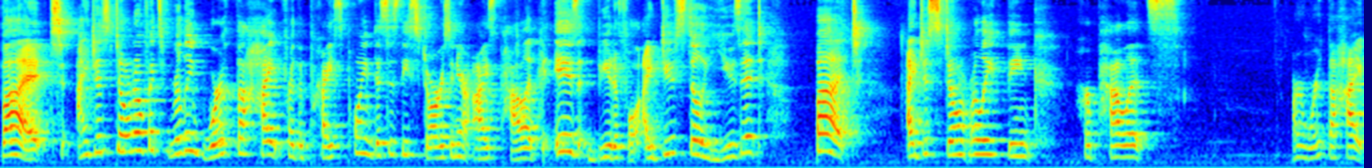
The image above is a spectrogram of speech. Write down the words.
but I just don't know if it's really worth the hype for the price point. This is the Stars in Your Eyes palette. It is beautiful. I do still use it, but I just don't really think her palettes are worth the hype.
